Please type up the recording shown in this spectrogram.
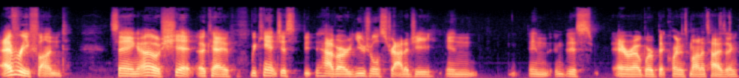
every fund saying oh shit okay we can't just have our usual strategy in in, in this era where bitcoin is monetizing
